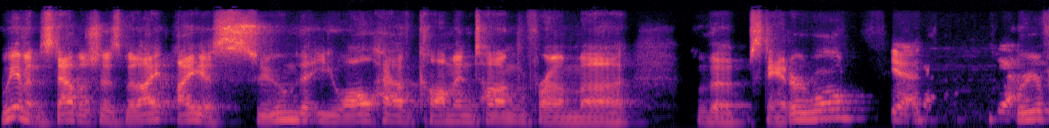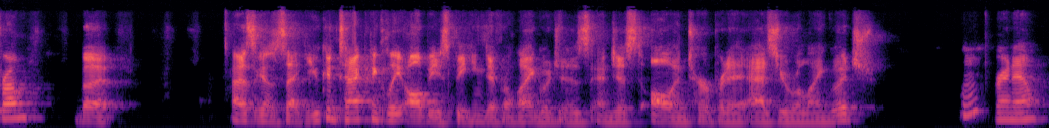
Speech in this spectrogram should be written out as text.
we haven't established this but i i assume that you all have common tongue from uh, the standard world yeah. yeah. where you're from, but I was going to say you could technically all be speaking different languages and just all interpret it as your language Hmm. right now,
